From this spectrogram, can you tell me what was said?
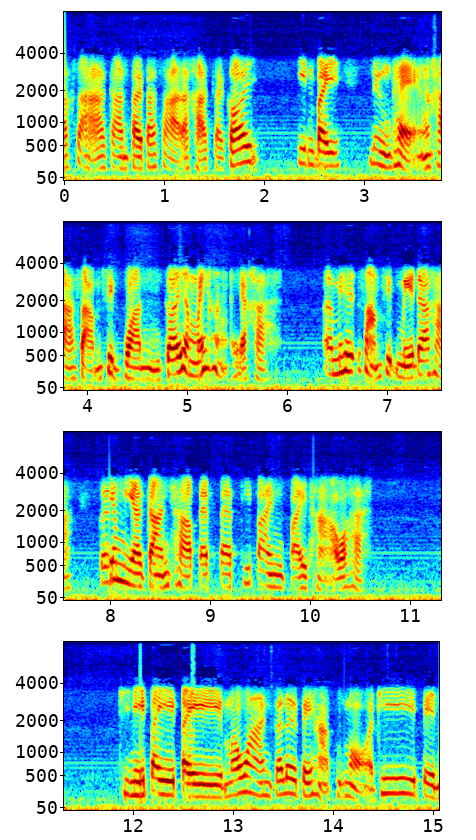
รักษาอาการปลายประสาทอะคะแต่ก็กินไปหนึ่งแผงค่ะสามสิบวันก็ยังไม่หายอะค่ะเอไม่ใช่สามสิบเมตรอะค่ะ ก็ยังมีอาการชาแป๊บๆที่ปลายมือปลายเท้าอะค่ะ ทีนี้ไปไปเมื่อวานก็เลยไปหาคุณหมอที่เป็น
